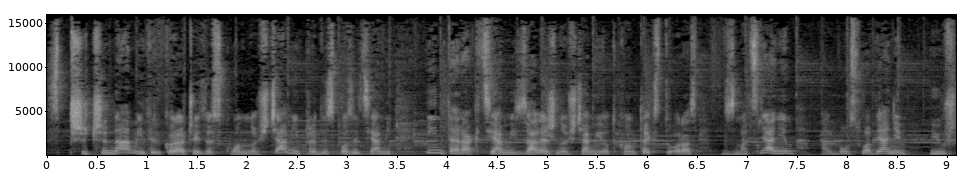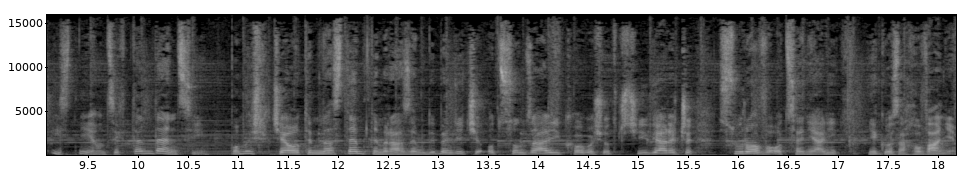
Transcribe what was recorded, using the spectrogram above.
z przyczynami, tylko raczej ze skłonnościami, predyspozycjami, interakcjami, zależnościami od kontekstu oraz wzmacnianiem albo osłabianiem już istniejących tendencji. Pomyślcie o tym następnym razem, gdy będziecie odsądzali kogoś od czci wiary, czy surowo oceniali jego zachowanie.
